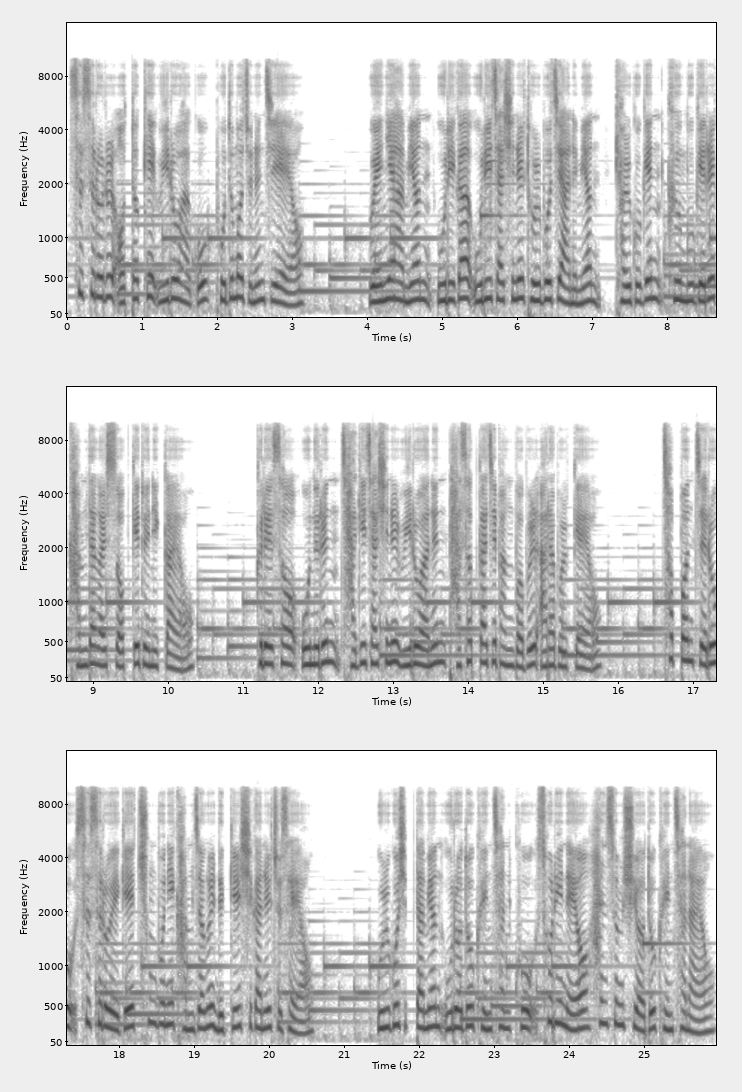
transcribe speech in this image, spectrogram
스스로를 어떻게 위로하고 보듬어 주는지예요. 왜냐하면 우리가 우리 자신을 돌보지 않으면 결국엔 그 무게를 감당할 수 없게 되니까요. 그래서 오늘은 자기 자신을 위로하는 다섯 가지 방법을 알아볼게요. 첫 번째로 스스로에게 충분히 감정을 느낄 시간을 주세요. 울고 싶다면 울어도 괜찮고 소리내어 한숨 쉬어도 괜찮아요.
